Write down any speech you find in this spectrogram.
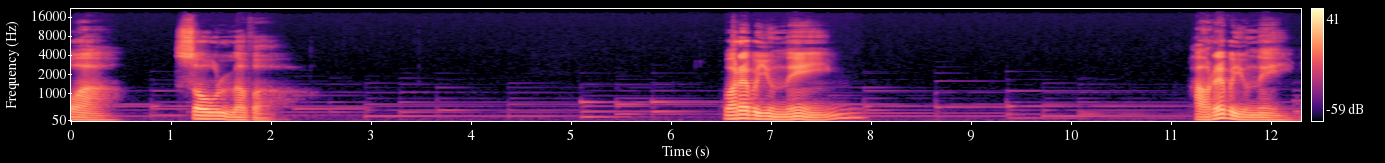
or soul lover. Whatever you name, however you name,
